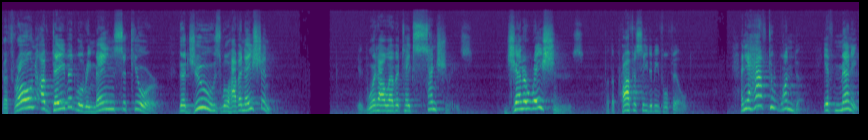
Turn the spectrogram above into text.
The throne of David will remain secure. The Jews will have a nation. It would, however, take centuries, generations, for the prophecy to be fulfilled. And you have to wonder if many,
